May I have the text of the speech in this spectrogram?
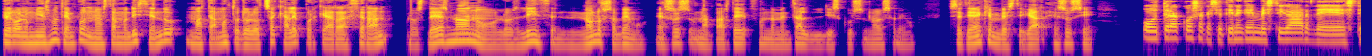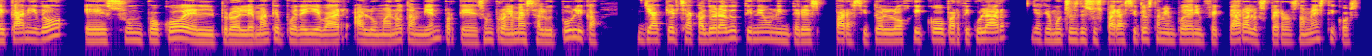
Pero al mismo tiempo no estamos diciendo matamos todos los chacales porque arrastrarán los desman o los linces. No lo sabemos. Eso es una parte fundamental del discurso, no lo sabemos. Se tiene que investigar, eso sí. Otra cosa que se tiene que investigar de este cánido es un poco el problema que puede llevar al humano también, porque es un problema de salud pública, ya que el chacal dorado tiene un interés parasitológico particular, ya que muchos de sus parásitos también pueden infectar a los perros domésticos.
